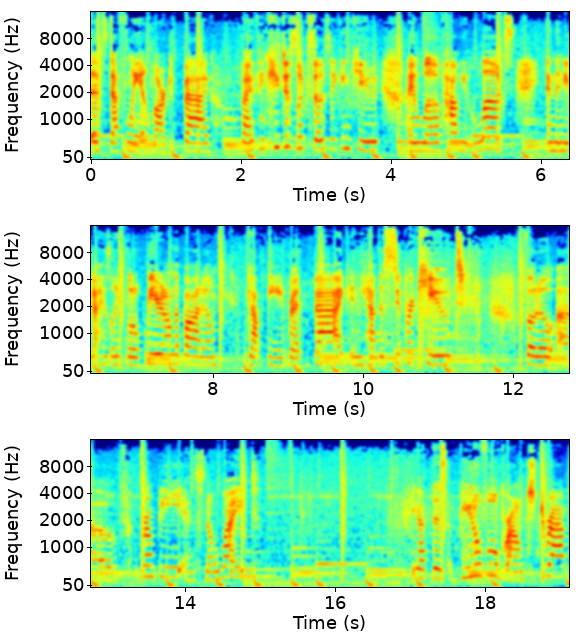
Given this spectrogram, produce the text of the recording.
It's definitely a large bag, but I think he just looks so sick and cute. I love how he looks. And then you got his like little beard on the bottom. You got the red bag and you have this super cute photo of Grumpy and Snow White. You got this beautiful brown strap,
